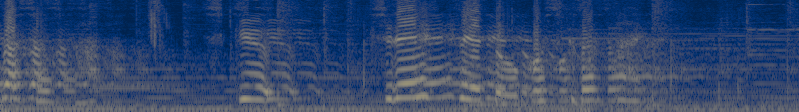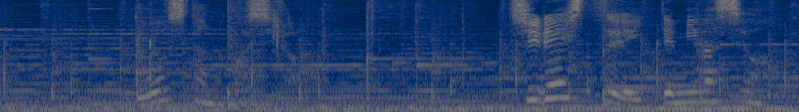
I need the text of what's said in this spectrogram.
バ少佐至急指令室へとお越しください。どうしたのかしら。指令室へ行ってみましょう。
